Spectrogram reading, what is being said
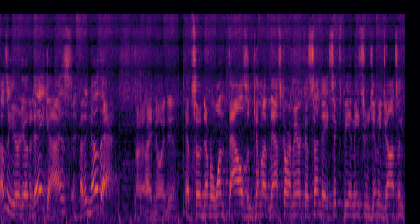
was a year ago today, guys. I didn't know that. I, I had no idea. Episode number 1000 coming up NASCAR America Sunday, 6 p.m. Eastern. Jimmie Johnson,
